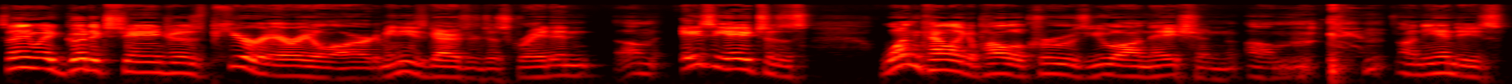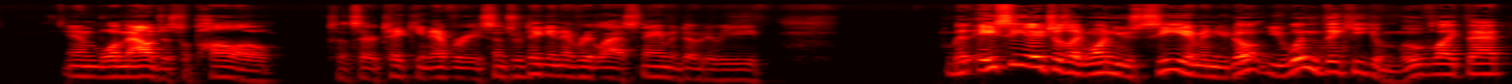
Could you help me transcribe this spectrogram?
So anyway, good exchanges, pure aerial art. I mean, these guys are just great. And um, ACH is one kind of like Apollo Crews, Uhaa Nation um, on the Indies, and well now just Apollo since they're taking every since they're taking every last name in WWE. But ACH is like one you see him and you don't you wouldn't think he could move like that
